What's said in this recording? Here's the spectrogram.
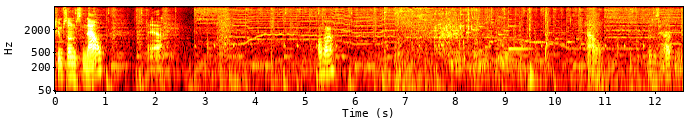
tombstones now? Yeah. Okay. Ow. What just happened?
